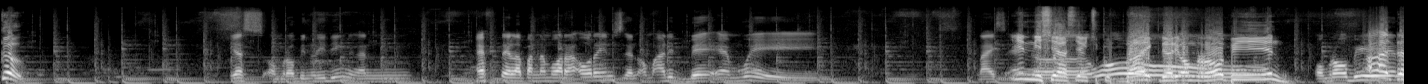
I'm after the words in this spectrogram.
go. Yes, Om Robin leading dengan FT86 warna orange dan Om Adit BMW. Nice angle. Inisiasi yang cukup Wow. baik dari Om Robin. Om Robin. Ada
